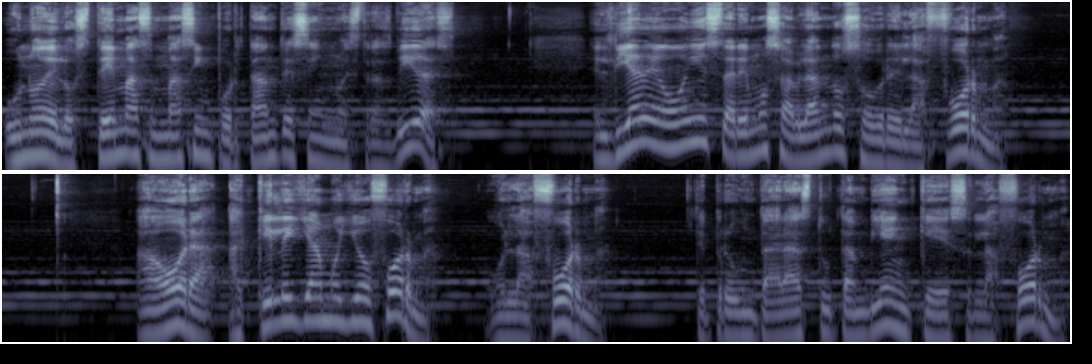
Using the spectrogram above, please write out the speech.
uno de los temas más importantes en nuestras vidas. El día de hoy estaremos hablando sobre la forma. Ahora, ¿a qué le llamo yo forma? O la forma. Te preguntarás tú también qué es la forma.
